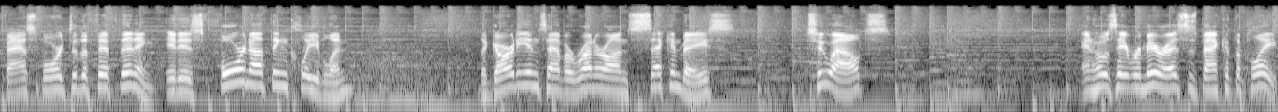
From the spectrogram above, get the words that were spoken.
Fast forward to the fifth inning. It is 4 0 Cleveland. The Guardians have a runner on second base, two outs, and Jose Ramirez is back at the plate.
